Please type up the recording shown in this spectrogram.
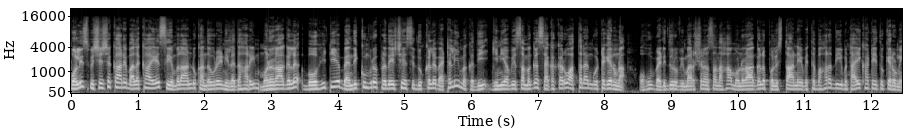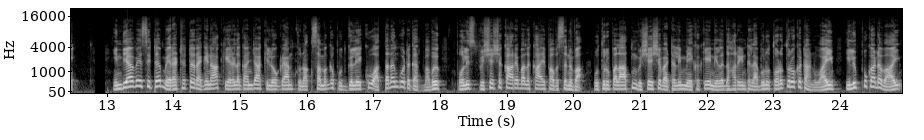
පොලිස් විශේෂකාරය බලකායේ සියමලාණ්ඩු කඳවරේ නිලධහරින් මොනරාගල බෝහිටිය බැඳිකුඹුර ප්‍රදේශය සිදු කළ වැටලීමකදී ගිනිියවිය සමඟ සැකරු අත්තරංගුවට ගෙනුණා. ඔහු වැඩිදුර විමර්ශන සඳහා මොනරාගල පොලිස්ථානය වෙත බහරදීමටයි කටයුතු කෙරුණේ. ඉන්දියාවේ සිට මෙරටට රැගෙන කේරළ ගංජා කිලෝග්‍රෑම් තුනක් සමඟ පුද්ගලයෙකු අත්තරංගුවට ගත් බව පොලිස් විශේෂකාරය බලකාය පවසනවා. උතුරු පලාත්ම විශේෂ වැටලින් මේකේ නිලධහරින්ට ලැබුණු තොරතුරකට අනුවයි ඉලුප්පු කඩවයි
